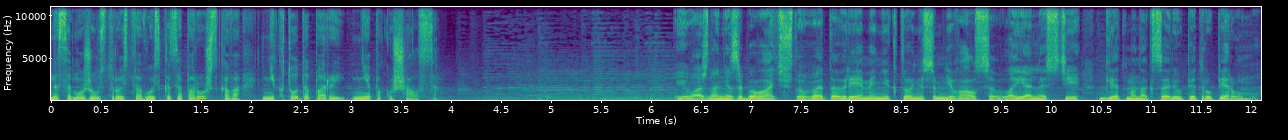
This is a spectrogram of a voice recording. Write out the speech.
на само же устройство войска Запорожского никто до поры не покушался. И важно не забывать, что в это время никто не сомневался в лояльности Гетмана к царю Петру Первому.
